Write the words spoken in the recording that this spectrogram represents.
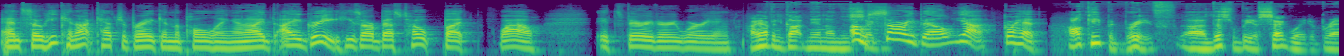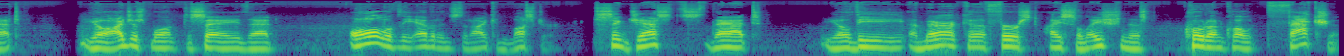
And so he cannot catch a break in the polling. And I, I agree, he's our best hope, but wow, it's very, very worrying. I haven't gotten in on this. Oh, segment. sorry, Bill. Yeah, go ahead. I'll keep it brief. Uh, this will be a segue to Bret. You know, I just want to say that all of the evidence that I can muster suggests that you know, the America First isolationist, quote unquote, faction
